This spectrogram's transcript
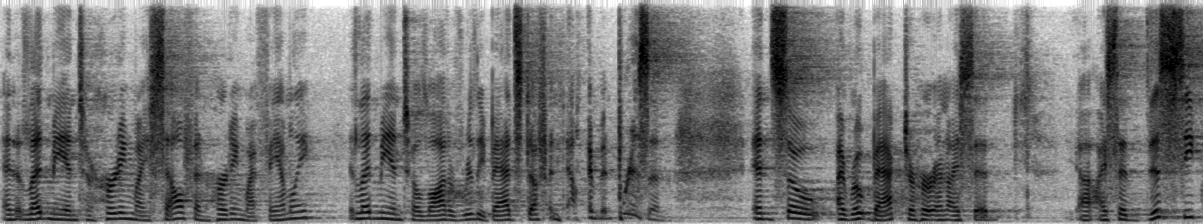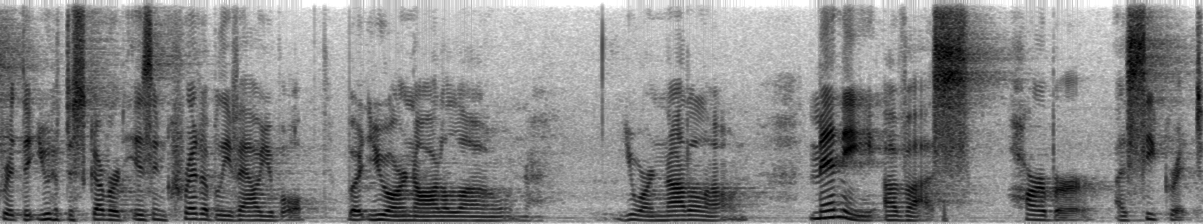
And it led me into hurting myself and hurting my family. It led me into a lot of really bad stuff and now I'm in prison. And so I wrote back to her and I said, uh, I said, this secret that you have discovered is incredibly valuable, but you are not alone. You are not alone. Many of us harbor a secret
